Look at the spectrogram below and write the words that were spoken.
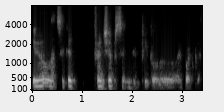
you know, lots of good friendships and, and people who I've worked with.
